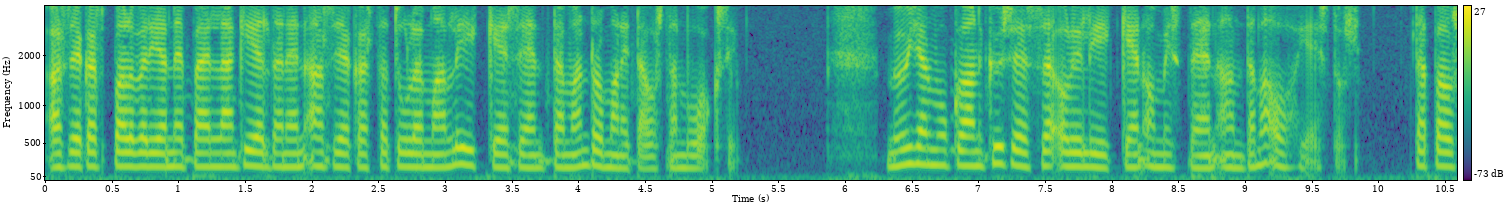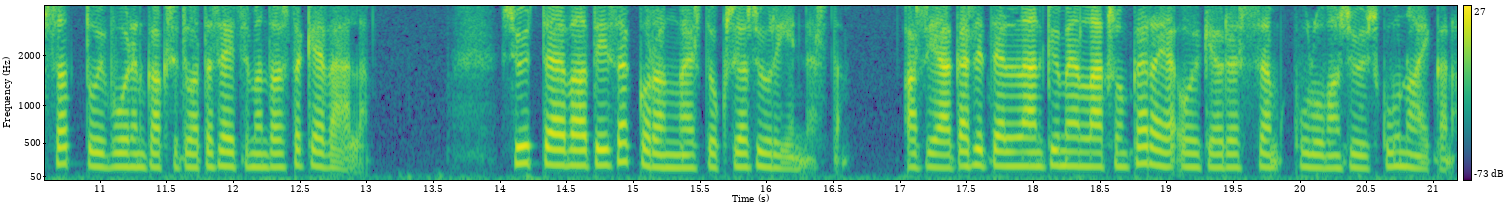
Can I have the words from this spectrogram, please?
Asiakaspalvelijan epäillään kieltäneen asiakasta tulemaan liikkeeseen tämän romanitaustan vuoksi. Myyjän mukaan kyseessä oli liikkeen omistajan antama ohjeistus. Tapaus sattui vuoden 2017 keväällä. Syyttäjä vaatii sakkorangaistuksia syrjinnästä. Asiaa käsitellään Kymenlaakson käräjäoikeudessa kuluvan syyskuun aikana.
